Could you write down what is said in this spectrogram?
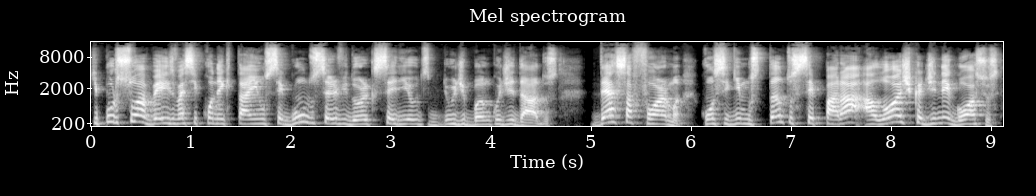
que por sua vez vai se conectar em um segundo servidor que seria o de banco de dados. Dessa forma, conseguimos tanto separar a lógica de negócios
